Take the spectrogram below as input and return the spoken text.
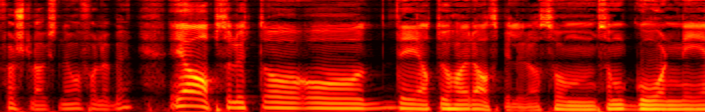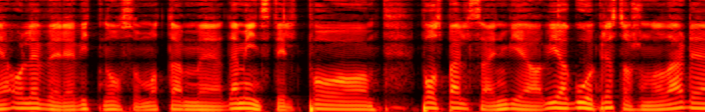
førstelagsnivå foreløpig. Ja, absolutt. Og, og, det at du har A-spillere som, som, går ned og leverer, vitner også om at de, de er innstilt på, på å spille seg inn via, via, gode prestasjoner der. Det,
